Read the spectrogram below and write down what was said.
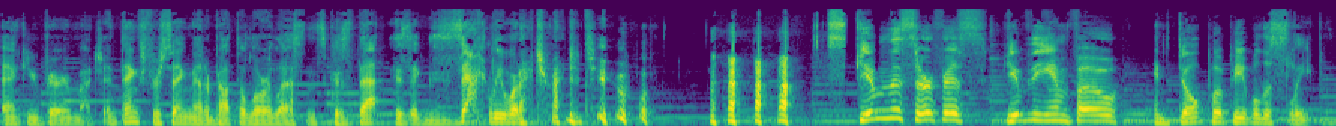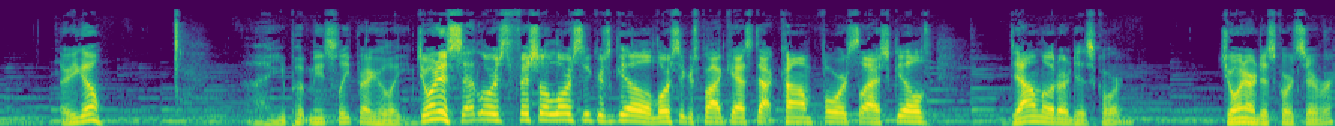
Thank you very much, and thanks for saying that about the lore lessons because that is exactly what I tried to do. Skim the surface, give the info, and don't put people to sleep. There you go. Uh, you put me to sleep regularly. Join us at Lore's official Lore Seekers Guild, loreseekerspodcast.com forward slash guild. Download our Discord. join our Discord server,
